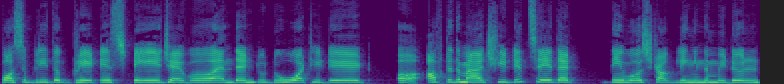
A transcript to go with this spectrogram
possibly the greatest stage ever and then to do what he did uh, after the match he did say that they were struggling in the middle.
